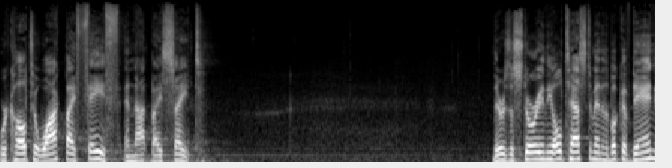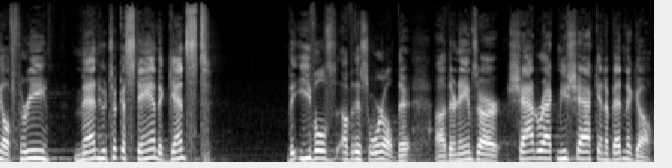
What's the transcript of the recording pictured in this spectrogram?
We're called to walk by faith and not by sight. There is a story in the Old Testament in the book of Daniel of three men who took a stand against the evils of this world. Their, uh, their names are Shadrach, Meshach, and Abednego.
